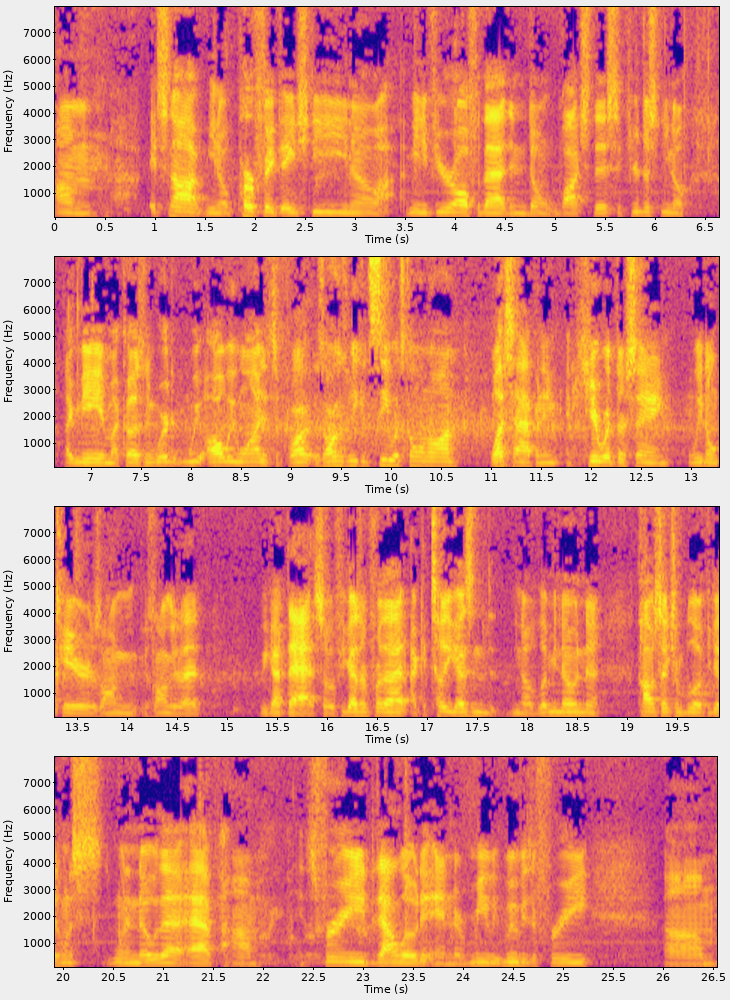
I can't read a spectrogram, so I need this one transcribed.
um, it's not you know perfect HD. You know, I mean, if you're all for that, then don't watch this. If you're just you know like me and my cousin, we're we all we want is as long as we can see what's going on, what's happening, and hear what they're saying. We don't care as long as long as that we got that. So if you guys are for that, I can tell you guys in you know let me know in the comment section below if you guys want to want to know that app. Um, it's free to download it, and the movies are free. Um,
